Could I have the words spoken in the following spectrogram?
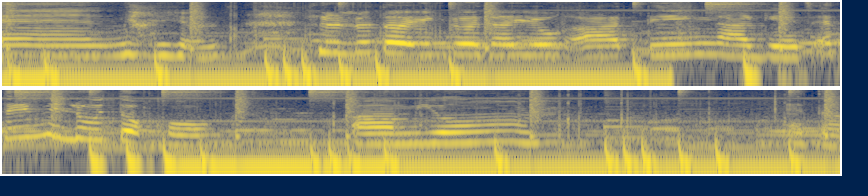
And ngayon, lulutuin ko na yung ating nuggets. Ito yung niluto ko. Um, yung, ito.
